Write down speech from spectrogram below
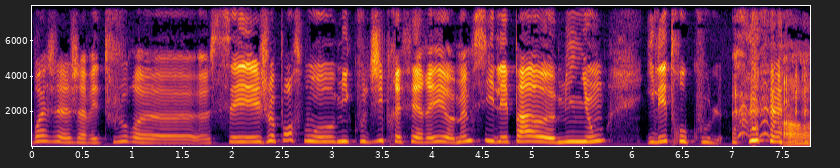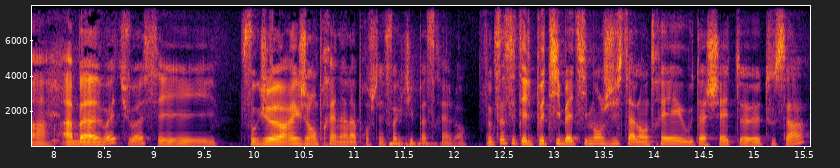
moi j'avais toujours c'est je pense mon Mikuji préféré même s'il n'est pas mignon, il est trop cool. ah, ah bah ouais, tu vois, c'est faut que je, que j'en prenne hein, la prochaine fois que j'y passerai alors. Donc ça c'était le petit bâtiment juste à l'entrée où tu achètes tout ça.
